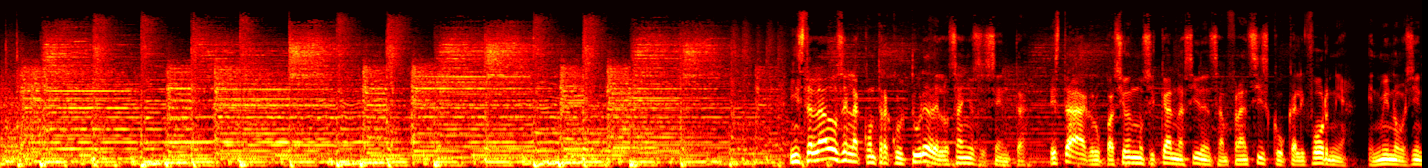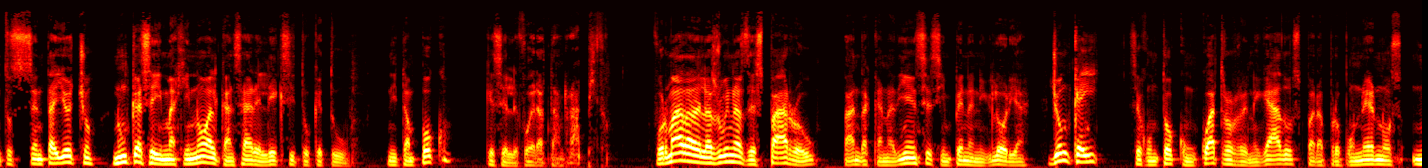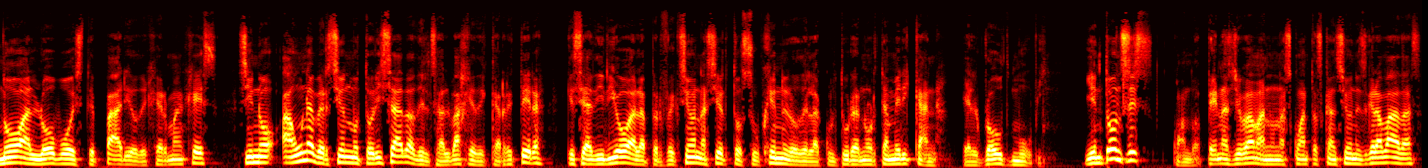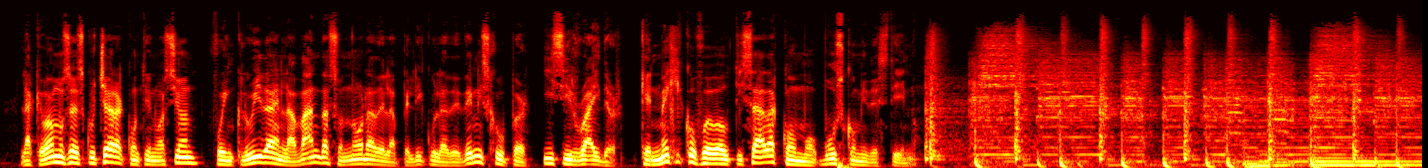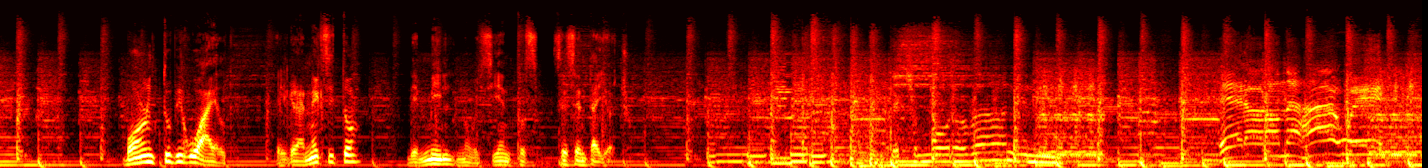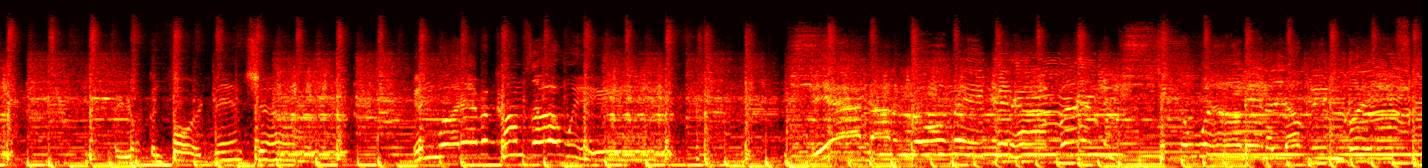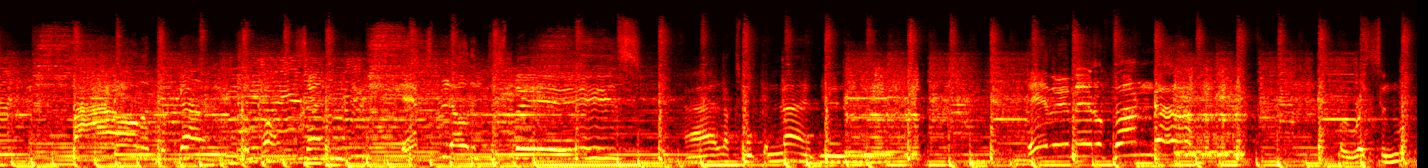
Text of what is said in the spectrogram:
Instalados en la contracultura de los años 60, esta agrupación musical nacida en San Francisco, California, en 1968, nunca se imaginó alcanzar el éxito que tuvo, ni tampoco que se le fuera tan rápido. Formada de las ruinas de Sparrow, banda canadiense sin pena ni gloria, John Kay se juntó con cuatro renegados para proponernos no al lobo estepario de Hermann Hesse, sino a una versión motorizada del salvaje de carretera que se adhirió a la perfección a cierto subgénero de la cultura norteamericana, el road movie. Y entonces, cuando apenas llevaban unas cuantas canciones grabadas, la que vamos a escuchar a continuación fue incluida en la banda sonora de la película de Dennis Hooper, Easy Rider, que en México fue bautizada como Busco mi destino. Born to be Wild, el gran éxito de 1968. Get your motor running. Head out on the highway, looking for adventure. and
